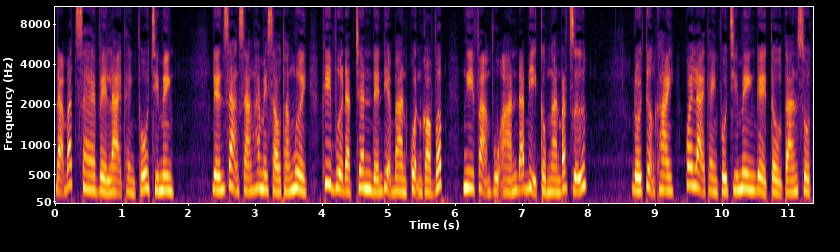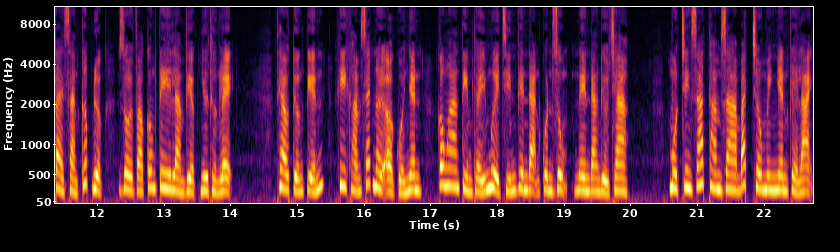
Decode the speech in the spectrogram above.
đã bắt xe về lại thành phố Hồ Chí Minh. Đến dạng sáng 26 tháng 10, khi vừa đặt chân đến địa bàn quận Gò Vấp, nghi phạm vụ án đã bị công an bắt giữ. Đối tượng khai quay lại thành phố Hồ Chí Minh để tẩu tán số tài sản cướp được rồi vào công ty làm việc như thường lệ. Theo tướng Tiến, khi khám xét nơi ở của Nhân, công an tìm thấy 19 viên đạn quân dụng nên đang điều tra. Một trinh sát tham gia bắt Châu Minh Nhân kể lại,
